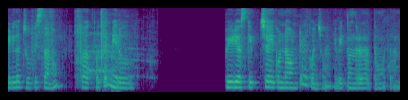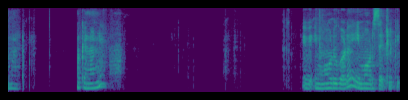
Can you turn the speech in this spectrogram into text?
విడిగా చూపిస్తాను. కాకపోతే మీరు వీడియో స్కిప్ చేయకుండా ఉంటే కొంచెం ఇవి తొందరగా అర్థమవుతుంది అనమాట ఓకేనండి? ఇవి ఈ మూడు కూడా ఈ మూడు సెట్లకి.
